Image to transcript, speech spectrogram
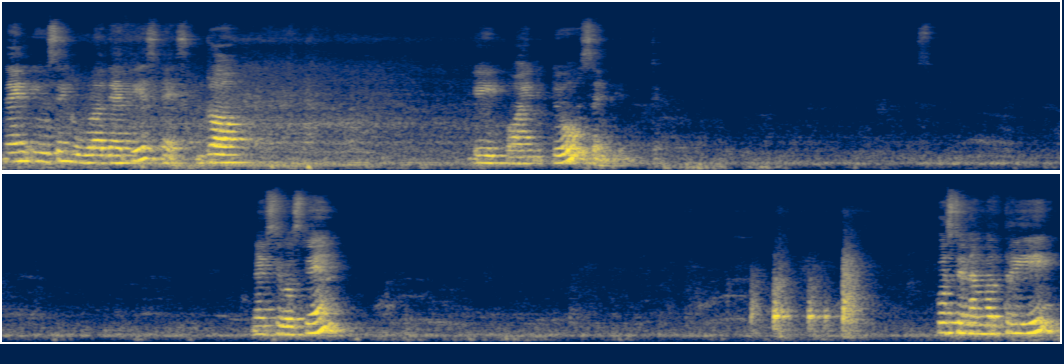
Then using ruler that is yes, draw 8.2 centimeter. Next question. Question number 3.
